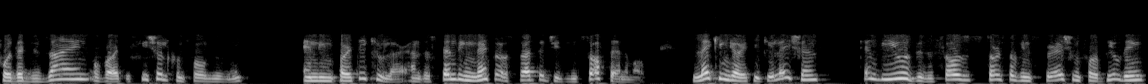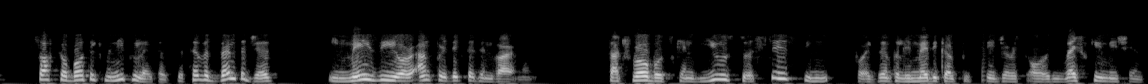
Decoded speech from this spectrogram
for the design of artificial control units, and in particular, understanding natural strategies in soft animals lacking articulations can be used as a source, source of inspiration for building soft robotic manipulators that have advantages in mazy or unpredicted environments. Such robots can be used to assist in, for example, in medical procedures or in rescue missions.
